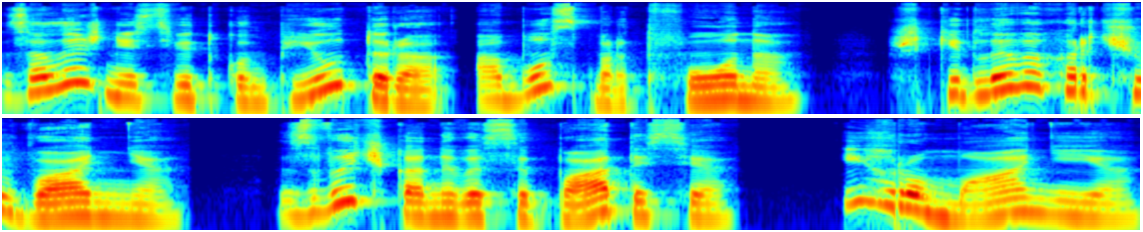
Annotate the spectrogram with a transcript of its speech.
залежність від комп'ютера або смартфона, шкідливе харчування, звичка не висипатися, ігроманія,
